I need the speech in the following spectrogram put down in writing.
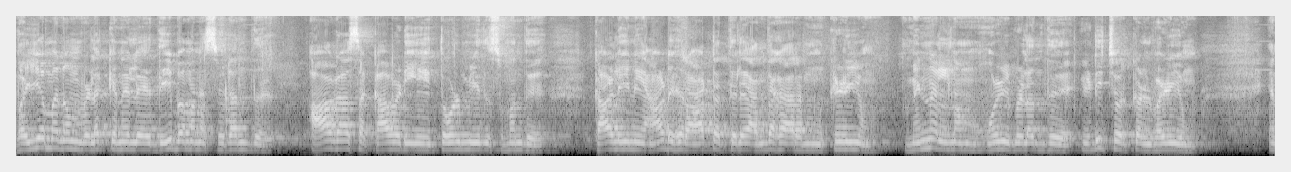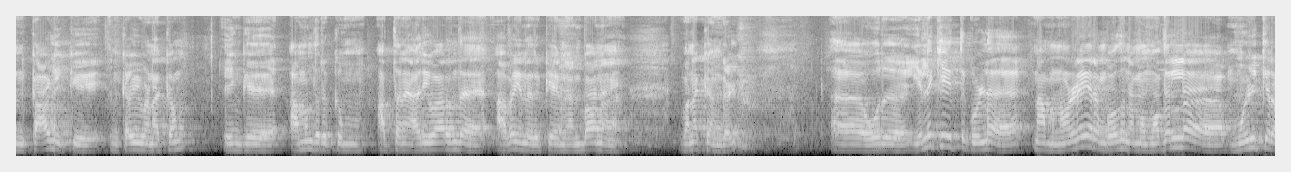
வையமனும் விளக்கினிலே தீபமன சுரந்து ஆகாச காவடியை தோள் மீது சுமந்து காளினி ஆடுகிற ஆட்டத்திலே அந்தகாரம் கிழியும் மின்னல் நம் மொழி விளந்து இடிச்சொற்கள் வழியும். என் காளிக்கு என் கவி வணக்கம். இங்கு அமர்ந்திருக்கும் அத்தனை அறிவார்ந்த அவையினருக்கு என் அன்பான வணக்கங்கள். ஒரு இலக்கியத்துக்குள்ளே நாம் நுழையிற போது நம்ம முதல்ல முழிக்கிற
